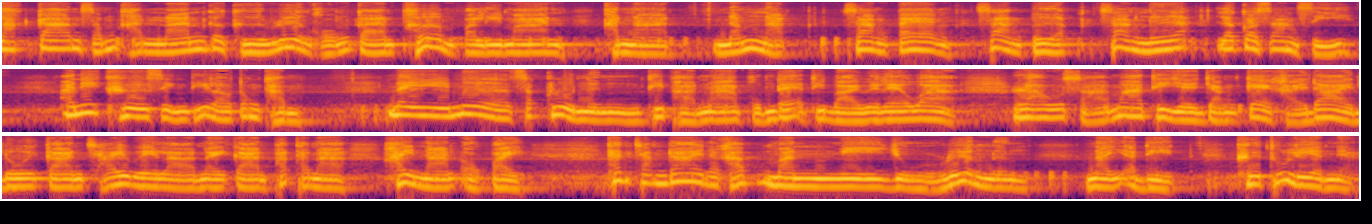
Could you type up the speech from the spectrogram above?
หลักการสำคัญนั้นก็คือเรื่องของการเพิ่มปริมาณขนาดน้ำหนัก สร้างแป้ง สร้างเปลือก สร้างเนื้อแล้วก็สร้างสี อันนี้คือสิ่งที่เราต้องทำในเมื่อสักครู่หนึ่งที่ผ่านมาผมได้อธิบายไว้แล้วว่า เราสามารถที่จะยังแก้ไขได้โดยการใช้เวลาในการพัฒนาให้นานออกไป ท่านจำได้นะครับ มันมีอยู่เรื่องหนึ่งในอดีต คือทุเรียนเนี่ย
